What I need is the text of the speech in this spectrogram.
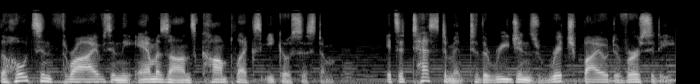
the Hoatzin thrives in the Amazon's complex ecosystem. It's a testament to the region's rich biodiversity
